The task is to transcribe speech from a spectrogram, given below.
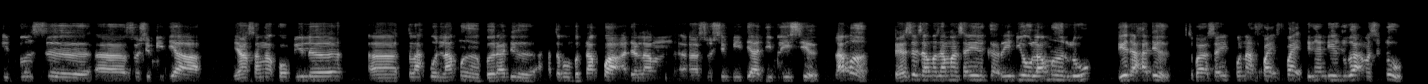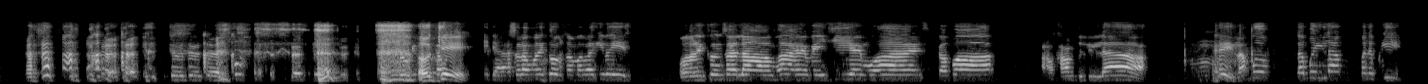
influencer uh, social media yang sangat popular uh, telah pun lama berada ataupun bertapak dalam uh, social media di Malaysia. Lama. Saya rasa zaman-zaman saya dekat radio lama dulu, dia dah ada. Sebab saya pernah fight-fight dengan dia juga masa tu. Okey. Ya, Assalamualaikum. Selamat pagi, Faiz. Waalaikumsalam. Hai, Meiji. Hai, Muaz. Apa khabar? Alhamdulillah. Eh, hey, lama lama hilang. Mana pergi?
